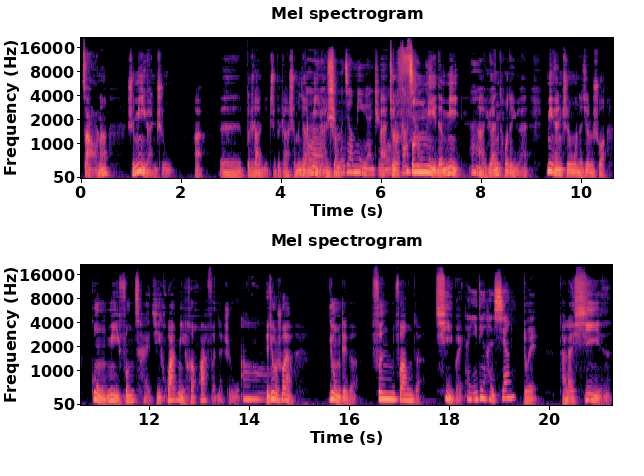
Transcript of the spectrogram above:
枣呢是蜜源植物啊，呃，不知道你知不知道什么叫蜜源植物？什么叫蜜源植物？哎，就是蜂蜜的蜜啊，源头的源。蜜源植物呢，就是说供蜜蜂采集花蜜和花粉的植物。哦，也就是说呀，用这个芬芳的气味，它一定很香。对，它来吸引。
